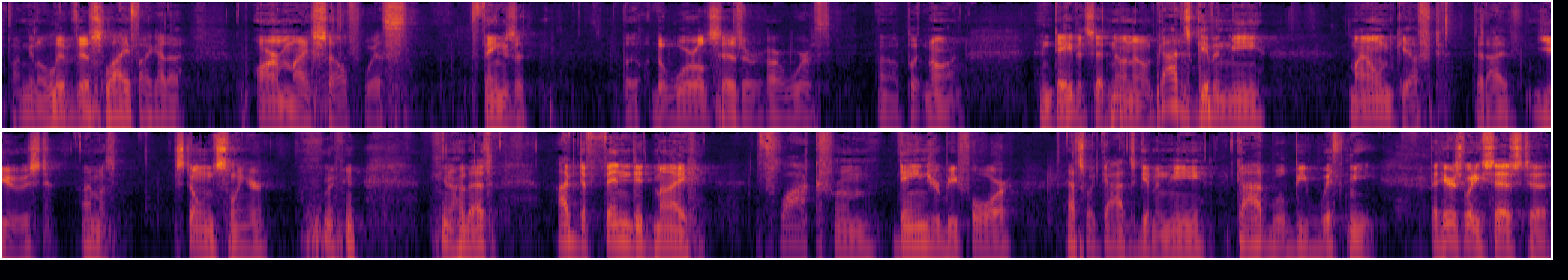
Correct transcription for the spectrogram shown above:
if I'm going to live this life, I got to arm myself with things that the, the world says are, are worth uh, putting on. And David said, no, no, God's given me my own gift that I've used. I'm a stone slinger. you know, that's, I've defended my flock from danger before. That's what God's given me. God will be with me. But here's what he says to,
